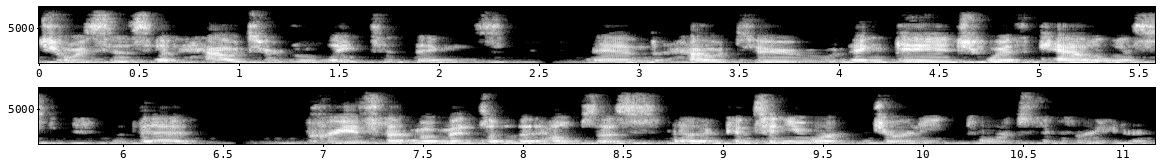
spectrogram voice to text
choices of how to relate to things and how to engage with catalyst that creates that momentum that helps us uh, continue our journey towards the creator.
